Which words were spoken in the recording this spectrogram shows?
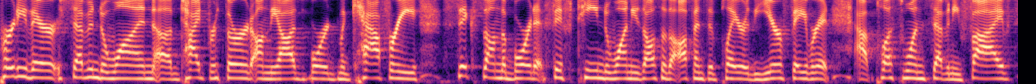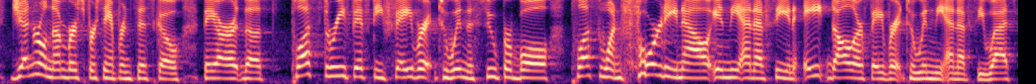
Purdy there seven to one, uh, tied for third on the odds board. McCaffrey sixth on the board at fifteen to one. He's also the offensive player of the year favorite at plus 175. General numbers for San Francisco, they are the plus 350 favorite to win the Super Bowl, plus 140 now in the NFC, an $8 favorite to win the NFC West.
